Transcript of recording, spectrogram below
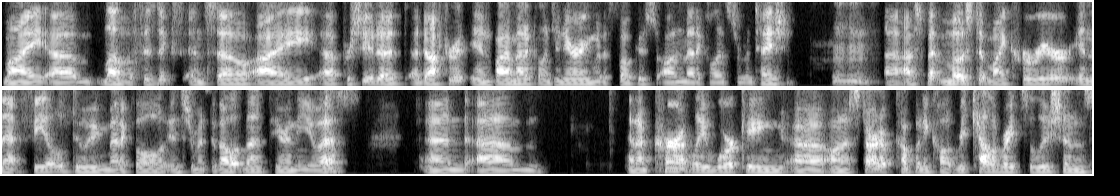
my um, love of physics. And so I uh, pursued a, a, doctorate in biomedical engineering with a focus on medical instrumentation. Mm-hmm. Uh, I've spent most of my career in that field doing medical instrument development here in the US. And um, and I'm currently working uh, on a startup company called Recalibrate Solutions,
